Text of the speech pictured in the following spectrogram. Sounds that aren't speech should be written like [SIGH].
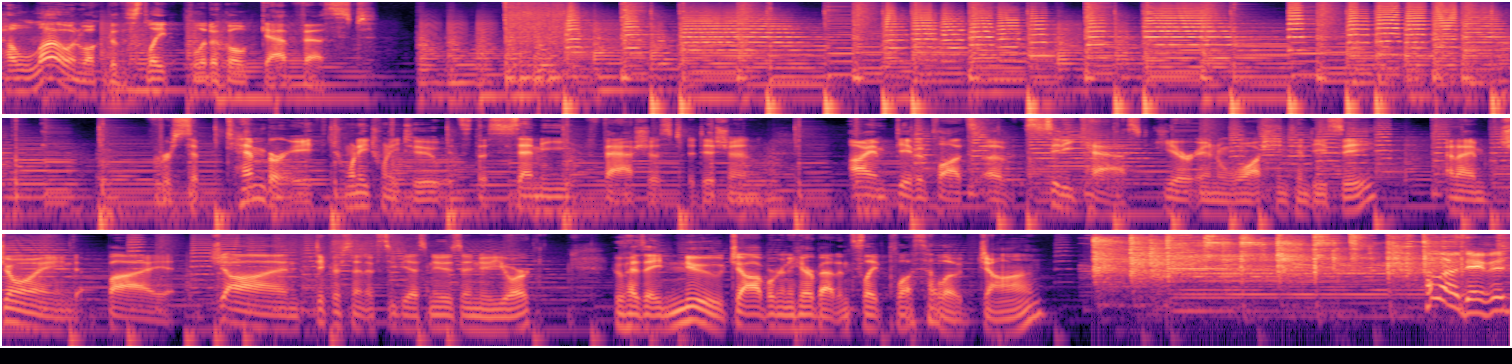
Hello and welcome to the Slate Political Gabfest. For September 8th, 2022, it's the semi fascist edition. I am David Plotz of CityCast here in Washington, D.C., and I'm joined by John Dickerson of CBS News in New York, who has a new job we're going to hear about in Slate Plus. Hello, John. Hello, David.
